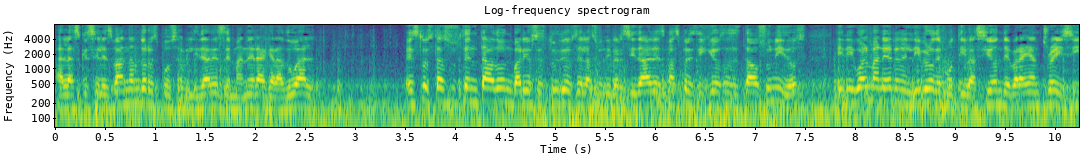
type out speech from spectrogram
a las que se les van dando responsabilidades de manera gradual. Esto está sustentado en varios estudios de las universidades más prestigiosas de Estados Unidos y de igual manera en el libro de motivación de Brian Tracy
